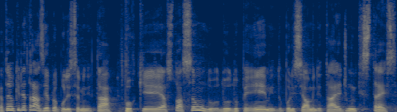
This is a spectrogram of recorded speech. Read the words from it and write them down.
Então eu queria trazer para a Polícia Militar, porque a situação do, do, do, PM, do policial militar, é de muito estresse.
